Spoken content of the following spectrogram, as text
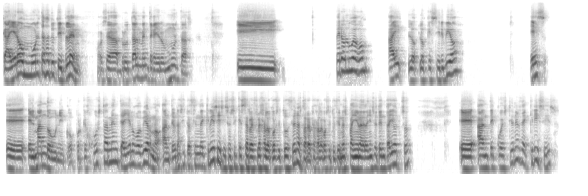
cayeron multas a tutiplén, o sea, brutalmente cayeron multas. Y, pero luego, hay, lo, que sirvió es eh, el mando único, porque justamente ahí el gobierno, ante una situación de crisis, y eso sí que se refleja en la Constitución, hasta refleja la Constitución española del año 78, eh, ante cuestiones de crisis,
